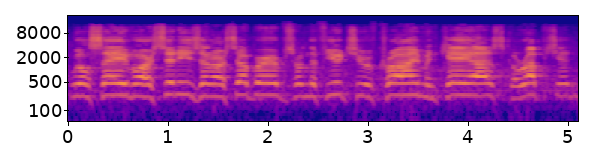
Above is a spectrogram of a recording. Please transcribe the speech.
We'll save our cities and our suburbs from the future of crime and chaos, corruption,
